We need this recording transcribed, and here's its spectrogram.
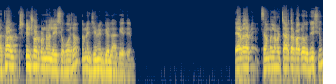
અથવા સ્ક્રીનશોટ પણ તમે લઈ શકો છો. તમને જેમ યોગ્ય લાગે તેમ. ત્યારબાદ આપણે એક્ઝામ્પલ નંબર ચાર તરફ આગળ વધીશું.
